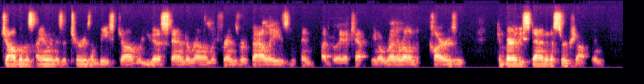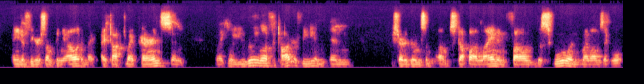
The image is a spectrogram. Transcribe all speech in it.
job on this island is a tourism based job where you got to stand around. My friends were valets, and I'd be like, I can't, you know, run around cars and can barely stand at a surf shop. And I need to figure something out. And I, I talked to my parents and like, well, you really love photography, and and we started doing some um, stuff online and found the school. And my mom's like, well,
